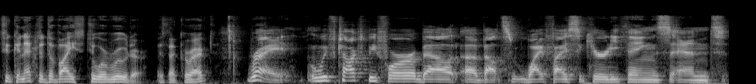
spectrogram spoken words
to connect a device to a router. Is that correct? Right. We've talked before about about some Wi-Fi security things and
